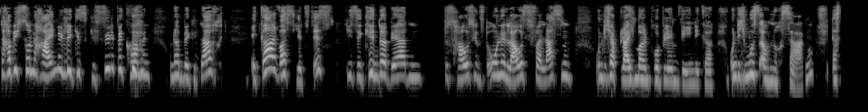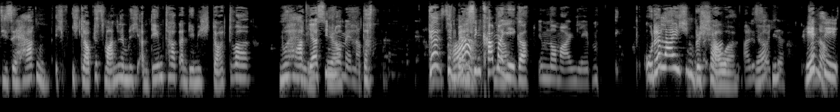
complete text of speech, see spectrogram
da habe ich so ein heimeliges Gefühl bekommen und habe mir gedacht, egal was jetzt ist, diese Kinder werden das Haus jetzt ohne Laus verlassen und ich habe gleich mal ein Problem weniger. Und ich muss auch noch sagen, dass diese Herren, ich, ich glaube, das waren nämlich an dem Tag, an dem ich dort war, nur Herren. Ja, es sind nur Männer. Das, gell, sind Ah. Männer. sind Kammerjäger im normalen Leben. Oder Leichenbeschauer. Ja, alles Ja. solche. Petzi,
